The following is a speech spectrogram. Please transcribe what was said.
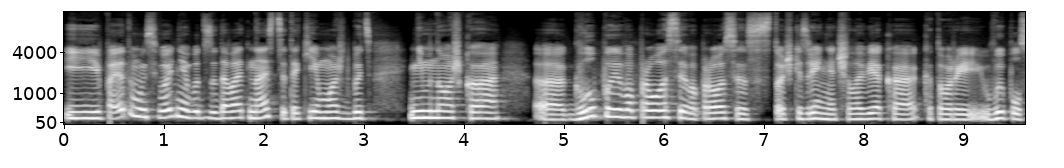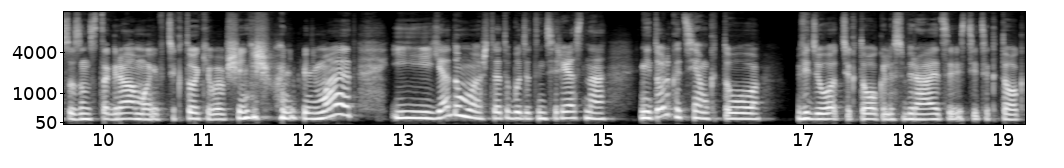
И поэтому сегодня я буду задавать Насте такие, может быть, немножко глупые вопросы, вопросы с точки зрения человека, который выполз из Инстаграма и в ТикТоке вообще ничего не понимает. И я думаю, что это будет интересно не только тем, кто ведет ТикТок или собирается вести ТикТок,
